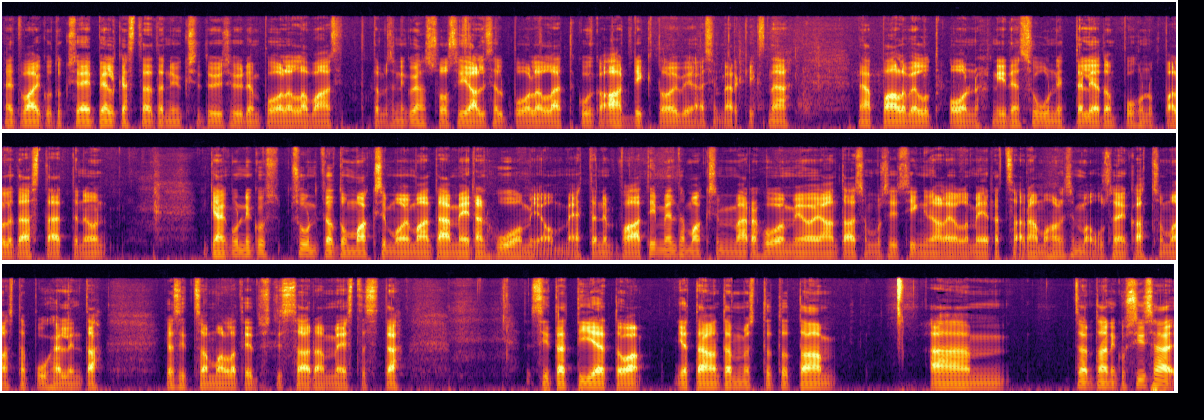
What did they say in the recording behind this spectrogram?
näitä vaikutuksia, ei pelkästään tämän yksityisyyden puolella, vaan sitten tämmöisen niin ihan sosiaalisella puolella, että kuinka addiktoivia esimerkiksi nämä, nämä palvelut on. Niiden suunnittelijat on puhunut paljon tästä, että ne on ikään kuin, niin kuin suunniteltu maksimoimaan tämä meidän huomiomme, että ne vaatii meiltä maksimimäärä huomioon ja antaa semmoisia signaaleja, joilla meidät saadaan mahdollisimman usein katsomaan sitä puhelinta. Ja sitten samalla tietysti saadaan meistä sitä, sitä tietoa. Ja tämä on tämmöistä tota, äm, sanotaan niin kuin sisä,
